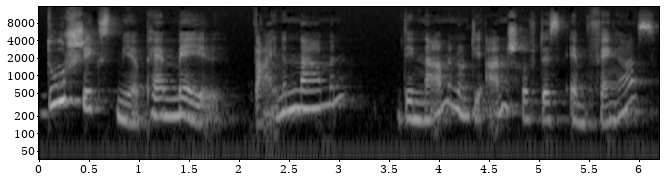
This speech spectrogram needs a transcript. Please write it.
Du schickst mir per Mail deinen Namen, den Namen und die Anschrift des Empfängers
